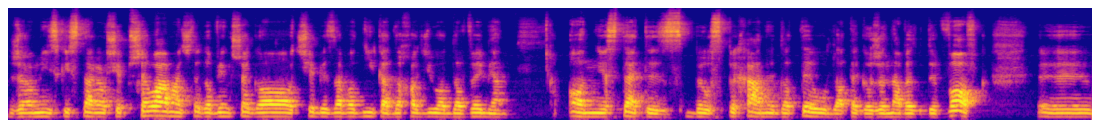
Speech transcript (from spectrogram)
Żeromiński starał się przełamać tego większego od siebie zawodnika, dochodziło do wymian. On niestety był spychany do tyłu, dlatego że nawet gdy Wowk y,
